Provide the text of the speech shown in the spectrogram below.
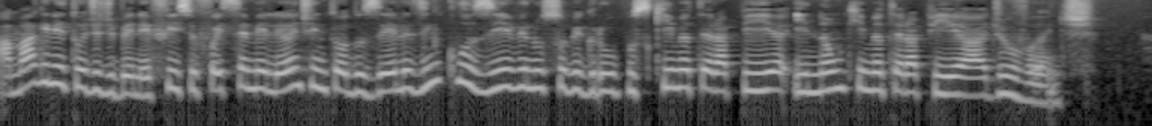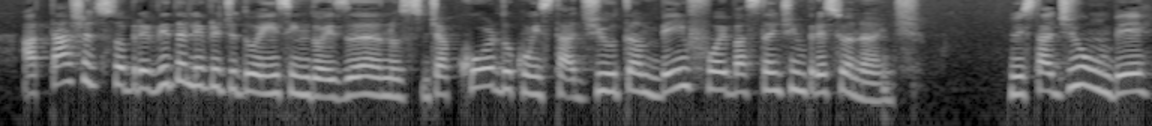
A magnitude de benefício foi semelhante em todos eles, inclusive nos subgrupos quimioterapia e não quimioterapia adjuvante. A taxa de sobrevida livre de doença em dois anos, de acordo com o estadio, também foi bastante impressionante. No estadio 1B,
